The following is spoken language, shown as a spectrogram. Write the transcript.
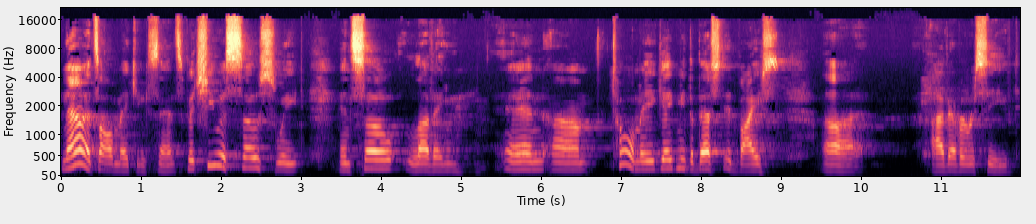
Now it's all making sense. But she was so sweet and so loving. And um, told me, gave me the best advice uh, I've ever received.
